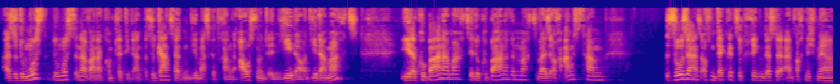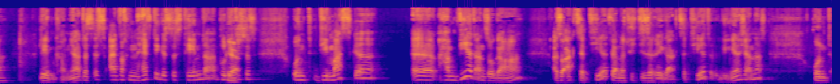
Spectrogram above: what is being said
also du musst, du musst in Havanna komplett die ganze, also die ganze Zeit die Maske tragen, außen und in jeder und jeder macht's. Jeder Kubaner macht's, jede Kubanerin macht's, weil sie auch Angst haben, so sehr eins auf den Deckel zu kriegen, dass sie einfach nicht mehr leben können. Ja, das ist einfach ein heftiges System da, politisches. Ja. Und die Maske äh, haben wir dann sogar, also akzeptiert. Wir haben natürlich diese Regel akzeptiert, ging nicht anders. Und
